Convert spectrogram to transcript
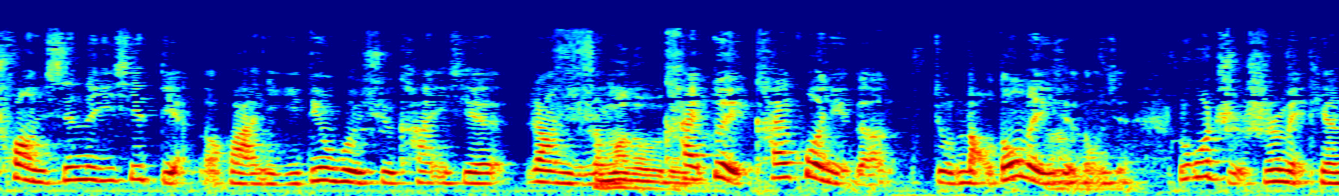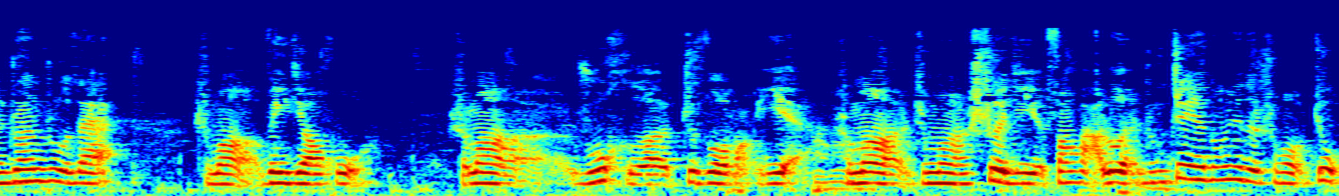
创新的一些点的话，你一定会去看一些让你能开对开阔你的就脑洞的一些东西。如果只是每天专注在什么微交互、什么如何制作网页、什么什么设计方法论，什么这些东西的时候，就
